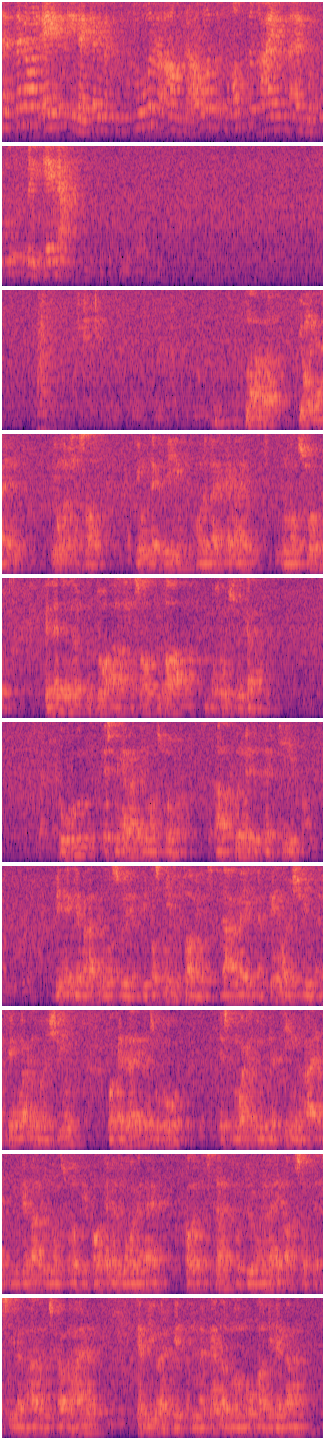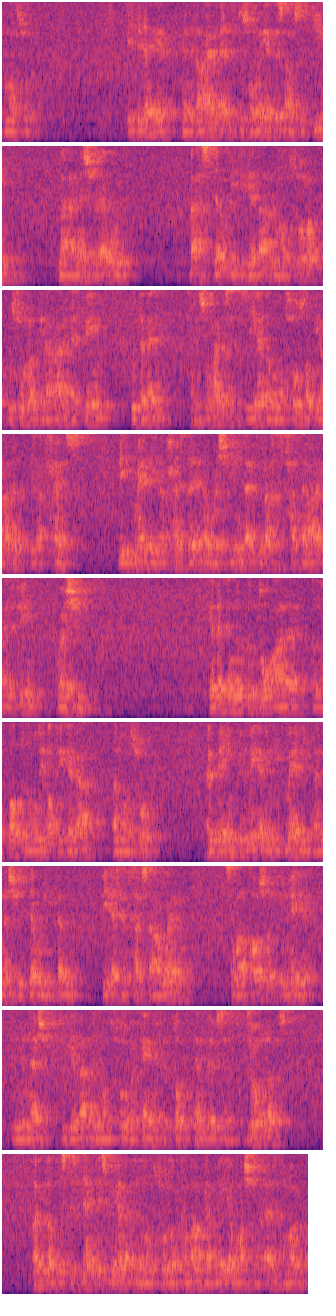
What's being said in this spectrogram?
نستمع الآن إلى كلمة الدكتور عمرو عوض منسق عام البحوث بالجامعة. النهارده يوم العلم يوم الحصاد يوم تكريم علماء جامعة المنصورة. كان لازم نلقي الضوء على حصاد قطاع البحوث في الجامعة. وجود اسم جامعة المنصورة على قمة الترتيب بين الجامعات المصرية في تصنيف التايمز لعامين 2020-2021 وكذلك ظهور اسم 31 عالم من جامعة المنصورة في قائمة العلماء قائمة ستانفورد للعلماء الأكثر تأثيرا على مستوى العالم كان بيؤكد المكانة المرموقة لجامعة المنصورة. البداية كانت عام 1969 مع نشر أول بحث دولي في جامعة المنصورة وصولا إلى عام 2008 حيث حدثت الزيادة الملحوظة في عدد الأبحاث. بإجمالي أبحاث 23 ألف بحث حتى عام 2020 كان لازم نلقي الضوء على النقاط المضيئة في جامعة المنصورة. 40% من إجمالي النشر الدولي تم في آخر خمس أعوام. 17% من النشر في جامعة المنصورة كان في ال top 10% journals أيضا استخدام اسم جامعة المنصورة كمرجع 110 ألف مرة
